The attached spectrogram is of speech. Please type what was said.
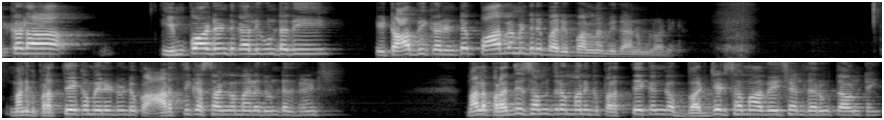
ఎక్కడ ఇంపార్టెంట్ కలిగి ఉంటుంది? ఈ టాపిక్ అని అంటే పార్లమెంటరీ పరిపాలన విధానంలోనే. మనకి ప్రత్యేకమైనటువంటి ఒక ఆర్థిక సంఘం అనేది ఉంటుంది ఫ్రెండ్స్ మళ్ళీ ప్రతి సంవత్సరం మనకి ప్రత్యేకంగా బడ్జెట్ సమావేశాలు జరుగుతూ ఉంటాయి.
